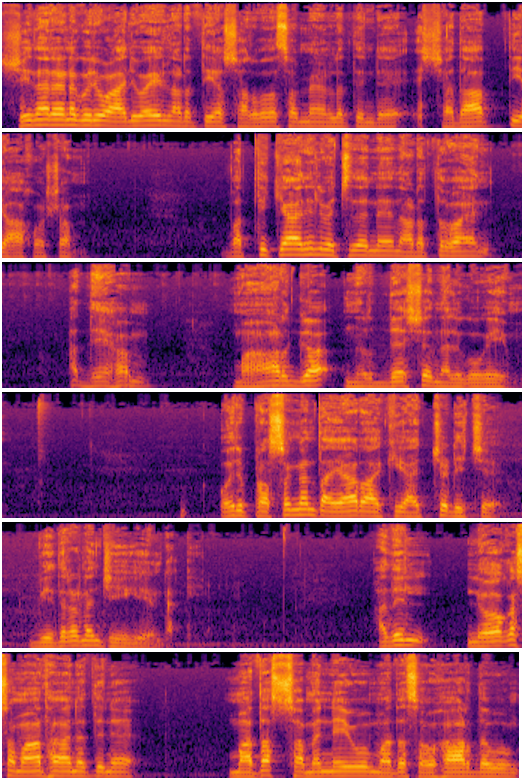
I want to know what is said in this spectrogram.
ശ്രീനാരായണ ഗുരു ആലുവയിൽ നടത്തിയ സർവത സമ്മേളനത്തിന്റെ ശതാബ്ദി ആഘോഷം വത്തിക്കാനിൽ വെച്ച് തന്നെ നടത്തുവാൻ അദ്ദേഹം മാർഗനിർദ്ദേശം നൽകുകയും ഒരു പ്രസംഗം തയ്യാറാക്കി അച്ചടിച്ച് വിതരണം ചെയ്യുകയുണ്ടായി. അതിൽ ലോകസമാധാനത്തിന് മതസമന്വയവും മതസൗഹാർദ്ദവും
